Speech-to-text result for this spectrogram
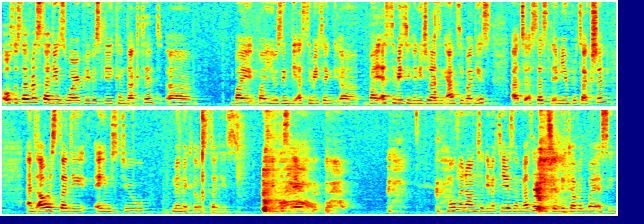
Also, several studies were previously conducted uh, by, by using the estimating, uh, by estimating the neutralizing antibodies uh, to assess the immune protection, and our study aims to mimic those studies in this area. Moving on to the materials and methods, which will be covered by Asil.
